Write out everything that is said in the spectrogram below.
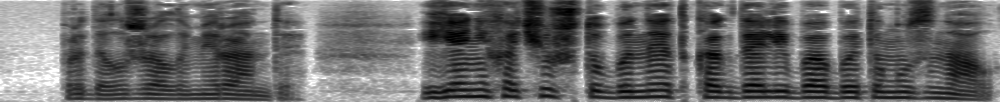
— продолжала Миранда, «и я не хочу, чтобы Нед когда-либо об этом узнал».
